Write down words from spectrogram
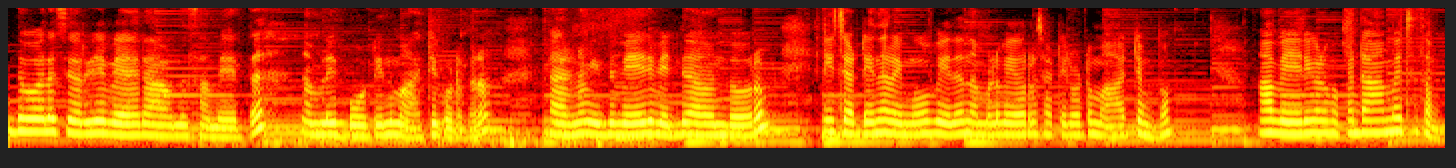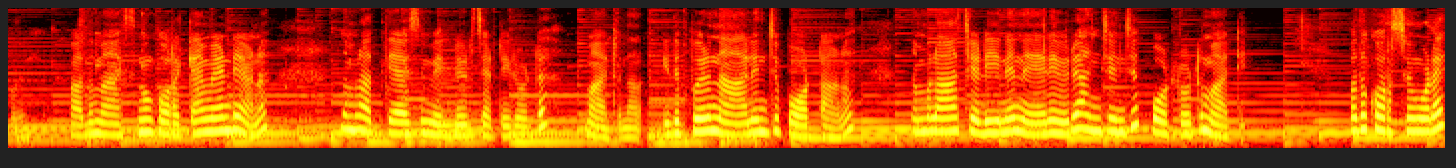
ഇതുപോലെ ചെറിയ വേരാവുന്ന സമയത്ത് നമ്മൾ ഈ പോട്ടിൽ നിന്ന് മാറ്റി കൊടുക്കണം. കാരണം ഇത് വേര് വലുതാകും തോറും ഈ ചട്ടിയിൽ നിന്ന് റിമൂവ് ചെയ്ത് നമ്മൾ വേറൊരു ചട്ടിയിലോട്ട് മാറ്റുമ്പം ആ വേരുകൾക്കൊക്കെ ഡാമേജ് സംഭവിക്കും. അപ്പോൾ അത് മാക്സിമം കുറയ്ക്കാൻ വേണ്ടിയാണ് നമ്മൾ അത്യാവശ്യം വലിയൊരു ചട്ടിയിലോട്ട് മാറ്റുന്നത്. ഇതിപ്പോൾ ഒരു നാലിഞ്ച് പോട്ടാണ്. നമ്മൾ ആ ചെടീനെ നേരെ ഒരു അഞ്ചിഞ്ച് പോട്ടിലോട്ട് മാറ്റി. അപ്പോൾ അത് കുറച്ചും കൂടെ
